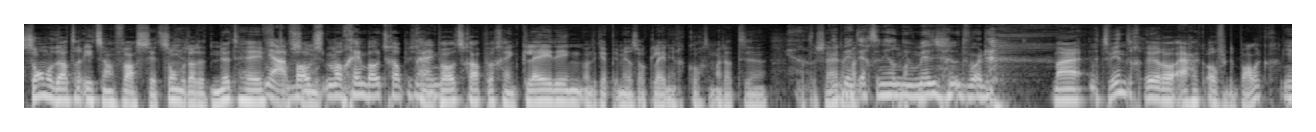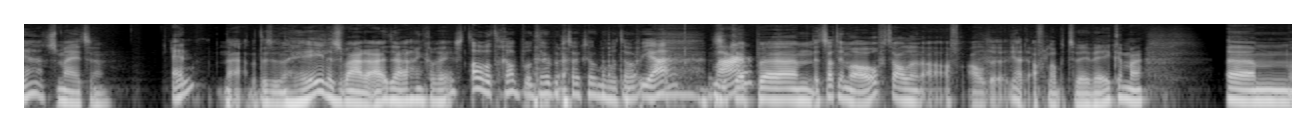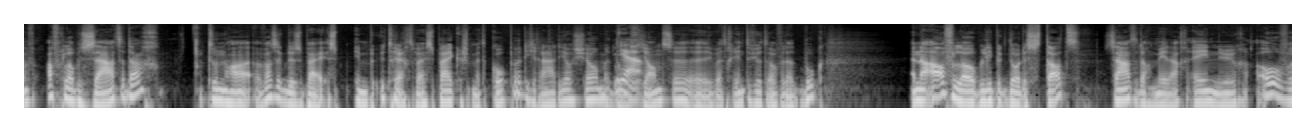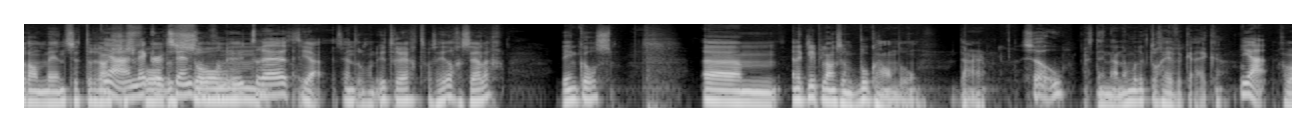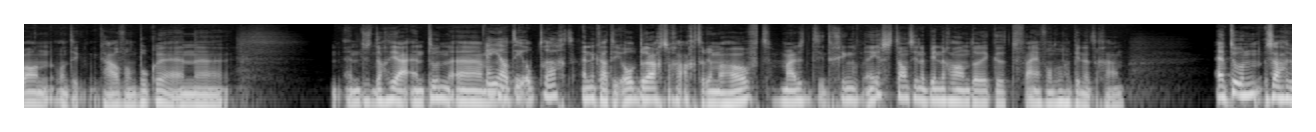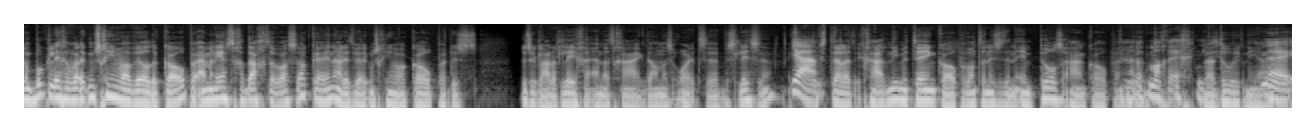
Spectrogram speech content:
Zonder dat er iets aan vast zit. Zonder dat het nut heeft. ja, zonder- mogen geen boodschappen zijn. geen boodschappen, geen kleding. Want ik heb inmiddels ook kleding gekocht, maar dat... eh Ja, dat je bent Maar echt een heel nieuw mens aan het worden. Maar 20 euro eigenlijk over de balk Ja, smijten. en? Nou dat is een hele zware uitdaging geweest. Oh, wat grappig, want daar heb ik straks ook nog wat over. Ja, Dus maar... ik heb, ehm, het zat in mijn hoofd al, een, af, al de, ja, de afgelopen twee weken. Maar ehm, afgelopen zaterdag, toen was ik dus bij, in Utrecht bij Spijkers met Koppen, die radioshow met Dolf Ja. Jansen. Eh, ik werd geïnterviewd over dat boek. En na afloop liep ik door de stad, zaterdagmiddag, 1 uur. Overal mensen, terrasjes Ja, lekker vol, het de centrum van zon. Utrecht. Ja, het centrum van Utrecht. Het was heel gezellig. Winkels. Ehm, en ik liep langs een boekhandel daar. Zo, Dus ik denk, nou, dan moet ik toch even kijken. ja. Gewoon, want ik, ik hou van boeken. En, eh, en dus dacht, ja, en toen... ehm, En je had die opdracht. en ik had die opdracht zo achter in mijn hoofd. Maar het, ging in eerste instantie naar binnen gewoon omdat ik het fijn vond om naar binnen te gaan. En toen zag ik een boek liggen wat ik misschien wel wilde kopen. En mijn eerste gedachte was, oké, nou dit wil ik misschien wel kopen. Dus, dus ik laat het liggen en dat ga ik dan eens ooit eh, beslissen. Ik, Ja. ik stel het, ik ga het niet meteen kopen, want dan is het een impuls aankopen. Dat mag echt niet. Dat doe ik niet aan. Nee.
